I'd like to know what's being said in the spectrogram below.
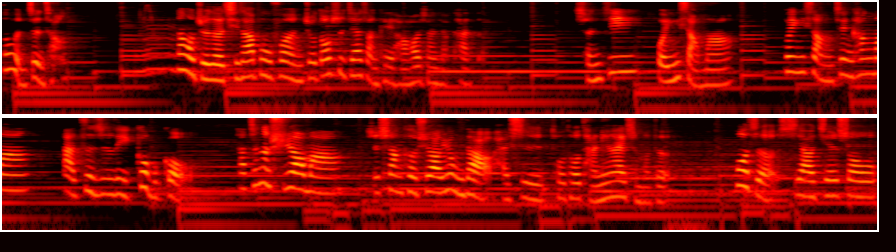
都很正常。但我觉得其他部分就都是家长可以好好想想看的。成绩会影响吗？会影响健康吗？他的自制力够不够？他真的需要吗？是上课需要用到，还是偷偷谈恋爱什么的？或者是要接收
